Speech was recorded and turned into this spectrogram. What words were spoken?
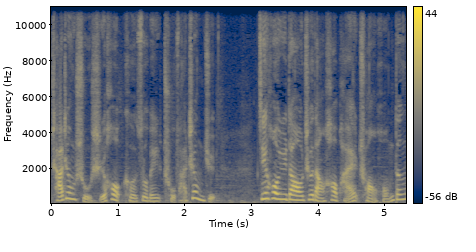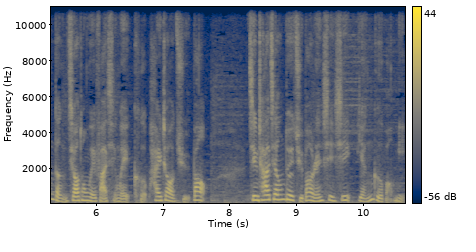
查证属实后可作为处罚证据。今后遇到遮挡号牌、闯红灯等交通违法行为，可拍照举报。警察将对举报人信息严格保密。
